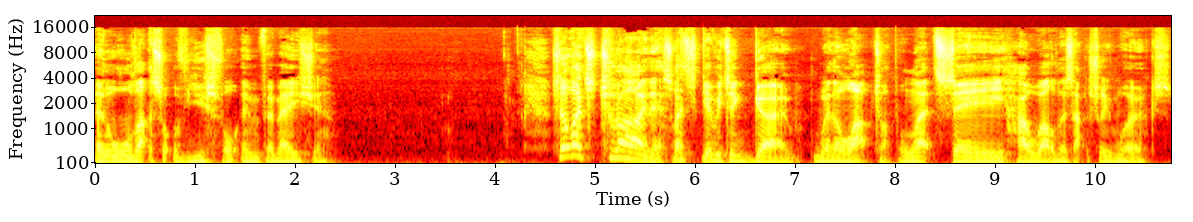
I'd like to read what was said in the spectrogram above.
And all that sort of useful information. So let's try this. Let's give it a go with a laptop and let's see how well this actually works.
